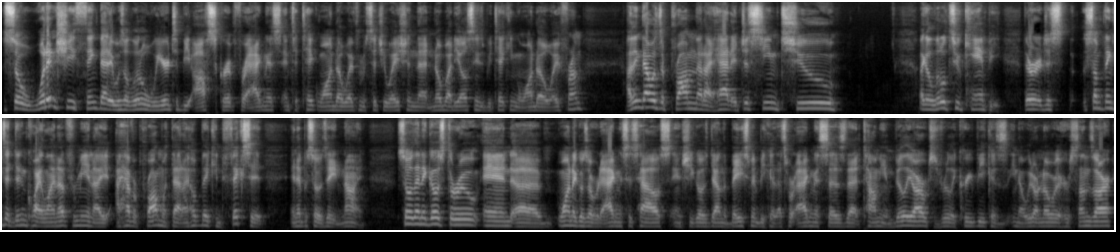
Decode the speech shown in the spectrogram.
So wouldn't she think that it was a little weird to be off script for Agnes and to take Wanda away from a situation that nobody else seems to be taking Wanda away from? I think that was the problem that I had. It just seemed too like a little too campy. There are just some things that didn't quite line up for me, and I, I have a problem with that. I hope they can fix it in episodes eight and nine. So then it goes through, and uh, Wanda goes over to Agnes's house, and she goes down the basement because that's where Agnes says that Tommy and Billy are, which is really creepy because you know we don't know where her sons are.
